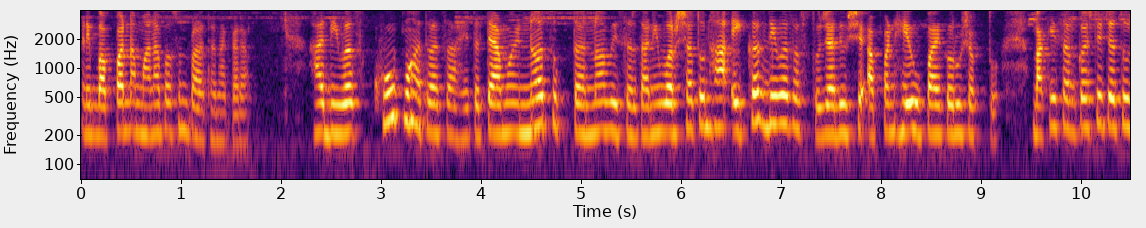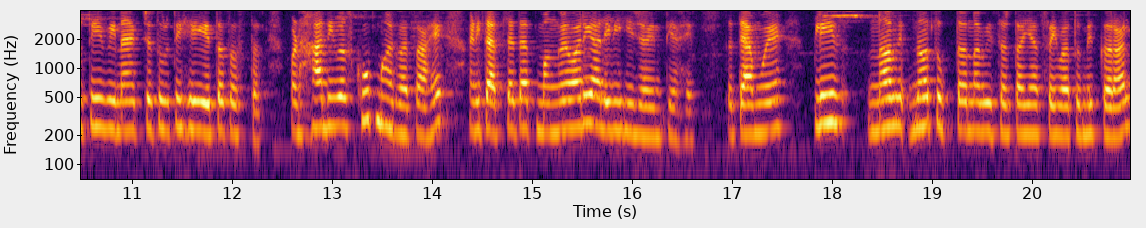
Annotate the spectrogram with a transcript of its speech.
आणि बाप्पांना मनापासून प्रार्थना करा. हा दिवस खूप महत्त्वाचा आहे. तर त्यामुळे न चुकता न विसरता आणि वर्षातून हा एकच दिवस असतो ज्या दिवशी आपण हे उपाय करू शकतो. बाकी संकष्टी चतुर्थी विनायक चतुर्थी हे येतच असतात. पण हा दिवस खूप महत्त्वाचा आहे आणि त्यातल्या त्यात मंगळवारी आलेली ही जयंती आहे. तर त्यामुळे प्लीज न वि- न चुकता न विसरता या सेवा तुम्ही कराल.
